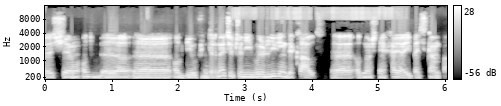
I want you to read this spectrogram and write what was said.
e, się od, e, e, odbił w internecie, czyli We're Leaving the Cloud e, odnośnie Heja i Basecampa.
